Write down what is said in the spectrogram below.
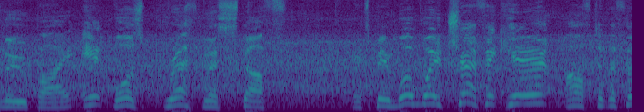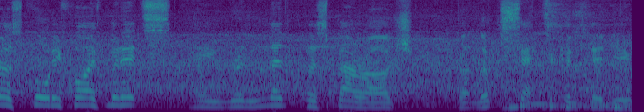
flew by. It was breathless stuff. It's been one-way traffic here after the first 45 minutes. A relentless barrage that looks set to continue.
